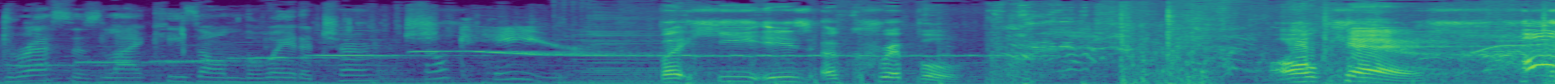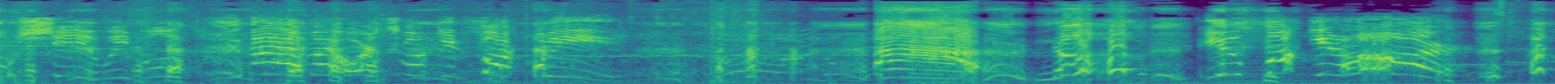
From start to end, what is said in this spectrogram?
Dresses like he's on the way to church. I don't care. But he is a cripple. Okay. Oh shit, we both- Ah, my horse fucking fucked me! ah! No! You fucking whore!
